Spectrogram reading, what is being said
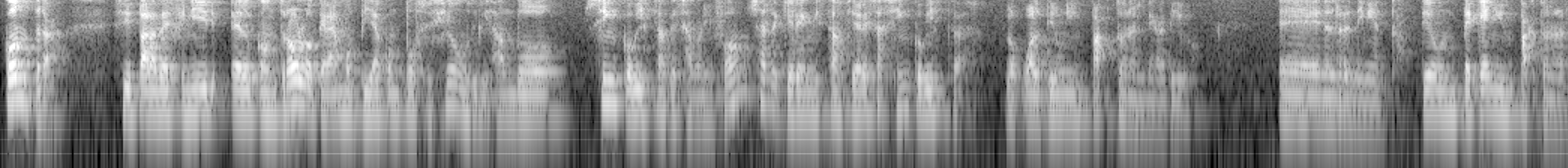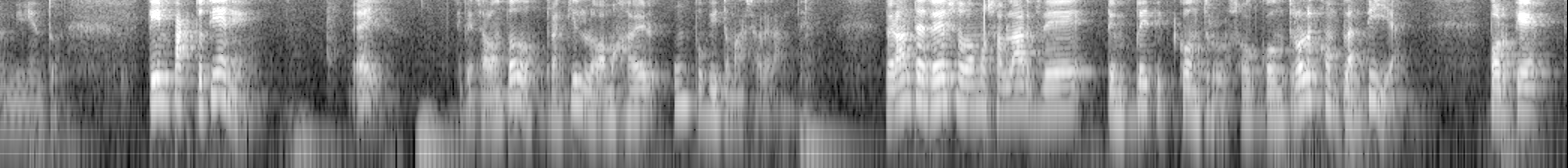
Contra, si para definir el control lo creamos vía composición utilizando 5 vistas de Xamarin Form, se requieren instanciar esas 5 vistas, lo cual tiene un impacto en el negativo, eh, en el rendimiento. Tiene un pequeño impacto en el rendimiento. ¿Qué impacto tiene? He pensado en todo, tranquilo, lo vamos a ver un poquito más adelante. Pero antes de eso vamos a hablar de templated controls o controles con plantilla. Porque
